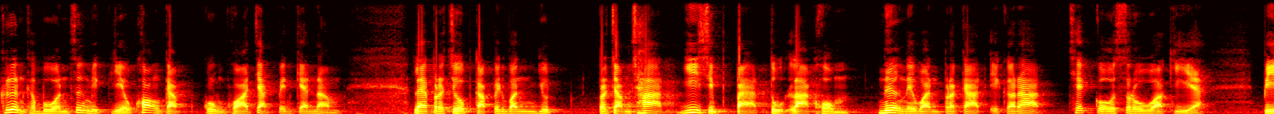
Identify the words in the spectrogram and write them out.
เคลื่อนขบวน ซึ่งมีเกี่ยวข้องกับกลุ่มขวาจัดเป็นแกนนำและประจบกับเป็นวันหยุด ประจำชาติ 28 ตุลาคม เนื่องในวันประกาศเอกราช เช็กโกสโลวาเกีย ปี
